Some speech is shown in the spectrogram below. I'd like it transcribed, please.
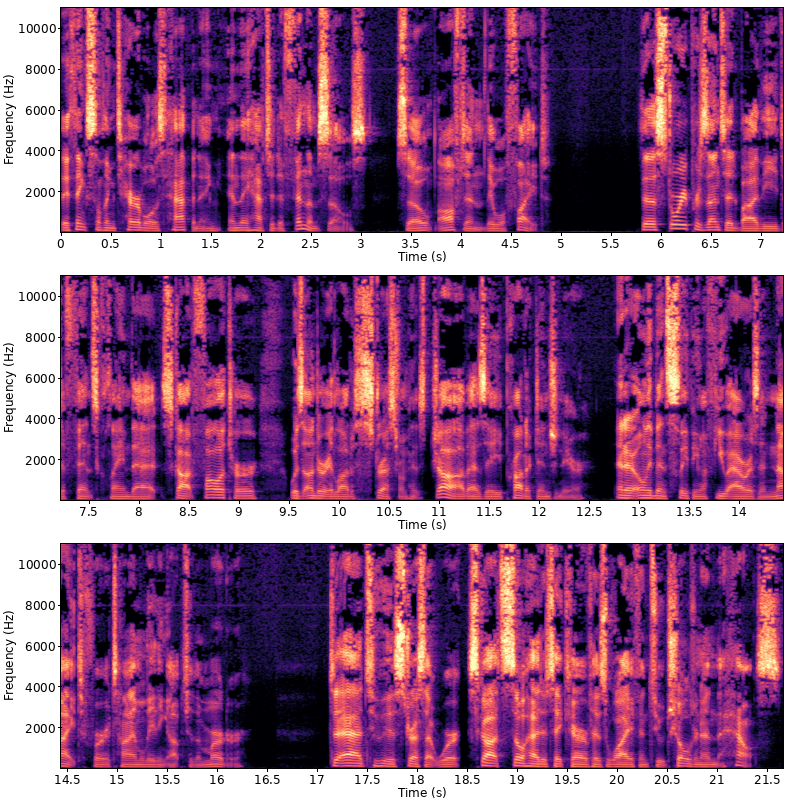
They think something terrible is happening and they have to defend themselves, so often they will fight. The story presented by the defense claimed that Scott Falater was under a lot of stress from his job as a product engineer, and had only been sleeping a few hours a night for a time leading up to the murder. To add to his stress at work, Scott still had to take care of his wife and two children in the house.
